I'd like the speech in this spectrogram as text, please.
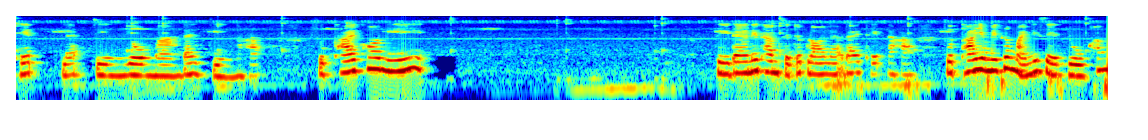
เท็จและจริงโยงมาได้จริงนะคะ สุดท้ายข้อนี้ สีแดงได้ทำเสร็จเรียบร้อยแล้วได้เท็จนะคะ สุดท้ายยังมีเครื่องหมายนิเศษอยู่ข้าง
